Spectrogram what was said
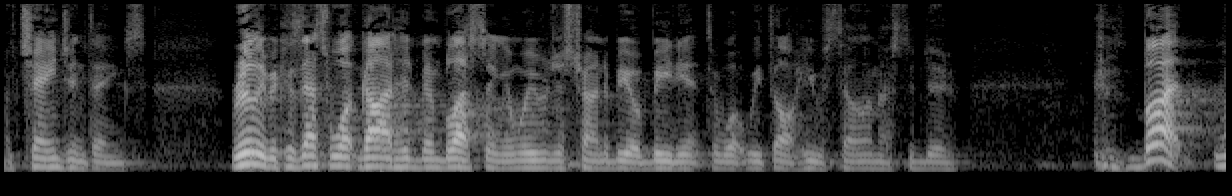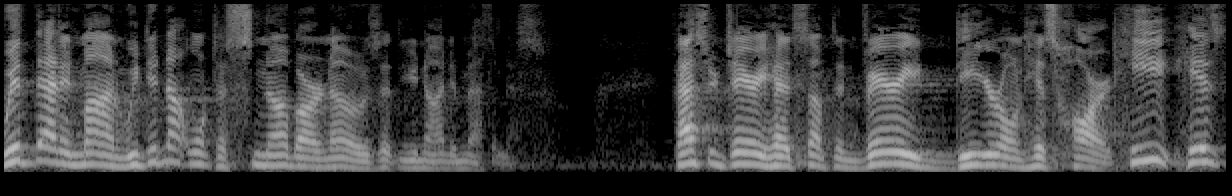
of changing things. Really, because that's what God had been blessing, and we were just trying to be obedient to what we thought He was telling us to do. but with that in mind, we did not want to snub our nose at the United Methodists. Pastor Jerry had something very dear on his heart. He, his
